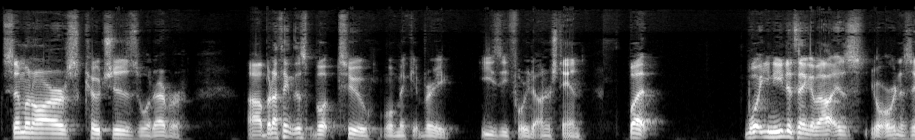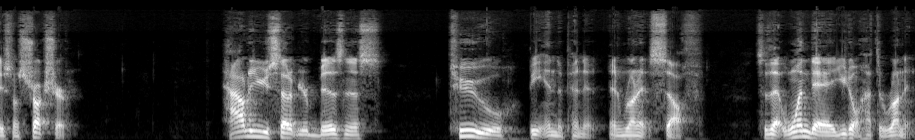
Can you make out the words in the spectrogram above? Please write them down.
seminars, coaches, whatever. Uh, but I think this book too will make it very easy for you to understand. But what you need to think about is your organizational structure. How do you set up your business to be independent and run itself so that one day you don't have to run it?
